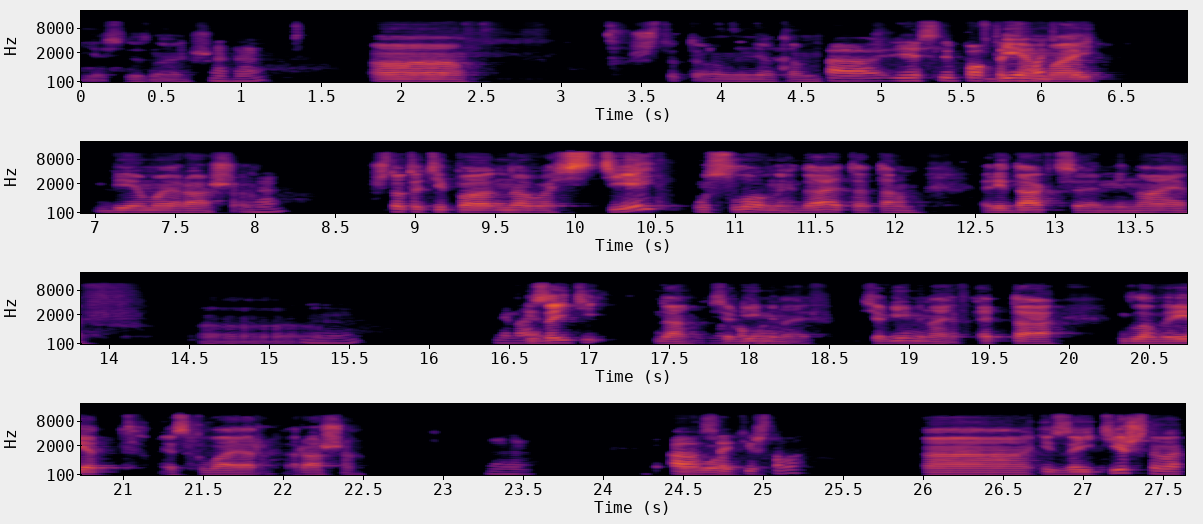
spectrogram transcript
если знаешь. Мгм. А, Что-то у меня там... А если по? BMI, BMI Russia. Мгм. Что-то типа новостей условных, да, это там редакция Минаев. Мгм. Минаев? Из IT, да, Знакомый. Сергей Минаев. Сергей Минаев. Это главред Esquire Russia. Мгм. А с Вот. айтишного? А, из айтишного.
